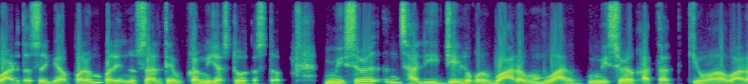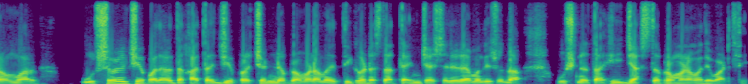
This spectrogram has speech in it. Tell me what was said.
वाढत असतं किंवा परंपरेनुसार ते कमी जास्त होत असतं. मिसळ झाली जे लोक वारंवार मिसळ खातात किंवा वारंवार उसळचे पदार्थ खातात जे प्रचंड प्रमाणामध्ये तिखट असतात त्यांच्या शरीरामध्ये सुद्धा उष्णता ही जास्त प्रमाणामध्ये वाढते.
